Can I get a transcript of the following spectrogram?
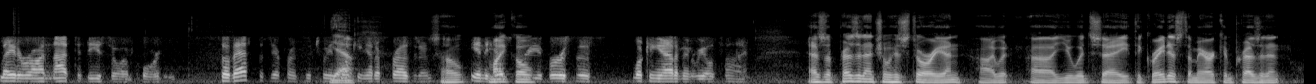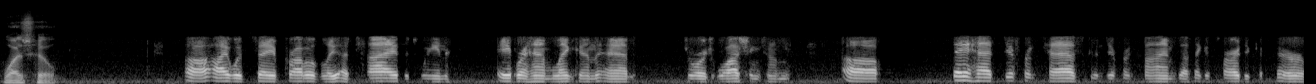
later on not to be so important. So that's the difference between Yeah. looking at a president So, in Michael- history versus looking at him in real time. As a presidential historian, I would uh, you would say the greatest American president was who? uh, I would say probably a tie between Abraham Lincoln and George Washington. Uh, they had different tasks in different times. I think it's hard to compare.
